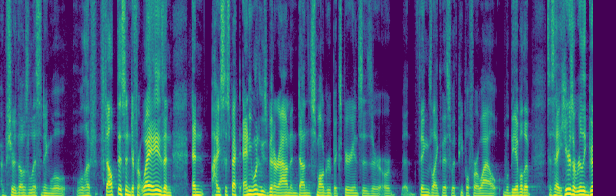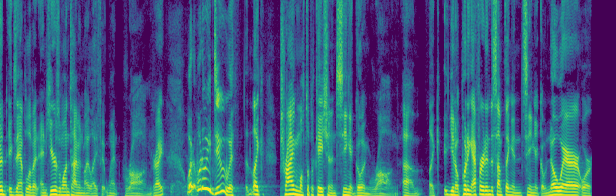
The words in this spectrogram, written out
I'm sure those listening will will have felt this in different ways. And and I suspect anyone who's been around and done small group experiences or, or uh, things like this with people for a while will be able to to say here's a really good example of it and here's one time in my life it went wrong right? What what do we do with like trying multiplication and seeing it going wrong? Um, like you know putting effort into something and seeing it go nowhere or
